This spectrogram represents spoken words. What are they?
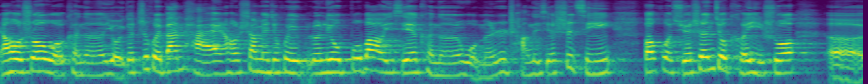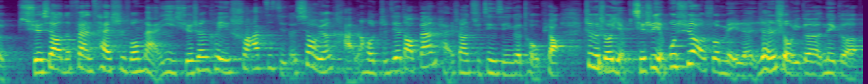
然后说我可能有一个智慧班牌，然后上面就会轮流播报一些可能我们日常的一些事情，包括学生。生就可以说，呃，学校的饭菜是否满意？学生可以刷自己的校园卡，然后直接到班牌上去进行一个投票。这个时候也其实也不需要说每人人手一个那个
